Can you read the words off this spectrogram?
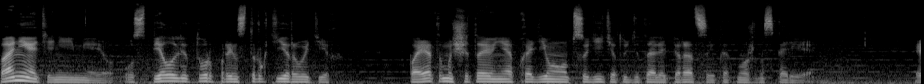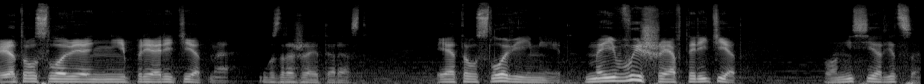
Понятия не имею, успел ли Тур проинструктировать их, поэтому считаю необходимым обсудить эту деталь операции как можно скорее. «Это условие не приоритетно», — возражает Эраст. «Это условие имеет наивысший авторитет». Он не сердится.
